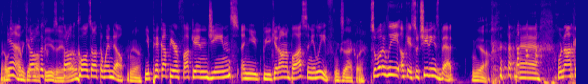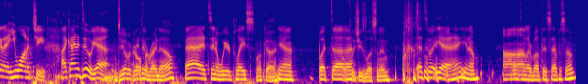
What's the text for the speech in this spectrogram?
That was yeah, kind of getting throw off the, easy. Throw you know? the clothes out the window. Yeah. You pick up your fucking jeans and you you get on a bus and you leave. Exactly. So what if we? Okay, so cheating is bad. Yeah. Eh, We're not gonna. You want to cheat? I kind of do. Yeah. Do you have a girlfriend right now? Ah, it's in a weird place. Okay. Yeah. But uh, Hopefully she's listening. that's what. Yeah. You know. won't tell her about this episode.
